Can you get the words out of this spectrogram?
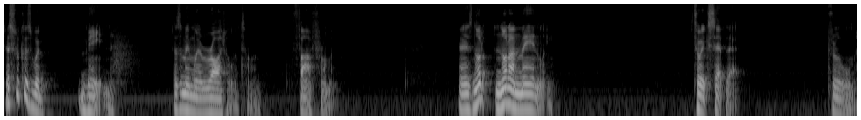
Just because we're men doesn't mean we're right all the time. Far from it. And it's not, not unmanly to accept that from a woman.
